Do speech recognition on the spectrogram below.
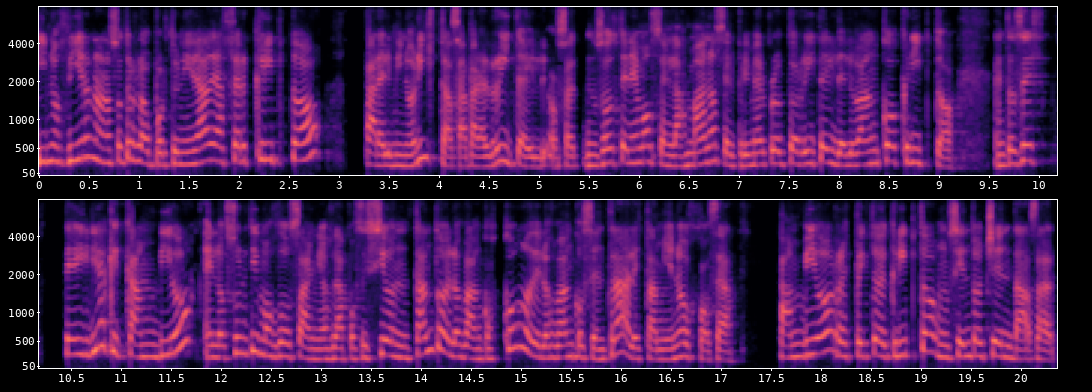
y nos dieron a nosotros la oportunidad de hacer cripto para el minorista, o sea, para el retail. O sea, nosotros tenemos en las manos el primer producto retail del banco cripto. Entonces, te diría que cambió en los últimos dos años la posición tanto de los bancos como de los bancos centrales también, ojo, o sea, cambió respecto de cripto un 180, o sea,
